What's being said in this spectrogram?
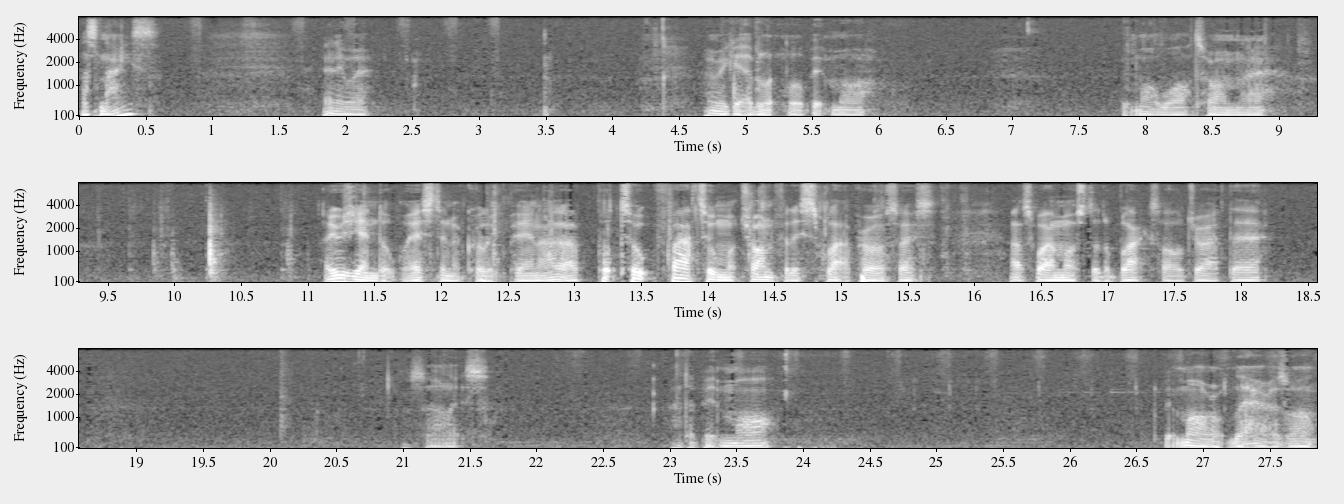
that's nice. Anyway, let me get a little, bit more, bit more water on there. I usually end up wasting acrylic paint. I, I put too, far too much on for this splatter process. That's why most of the black's all dried there. So let's add a bit more. A bit more up there as well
